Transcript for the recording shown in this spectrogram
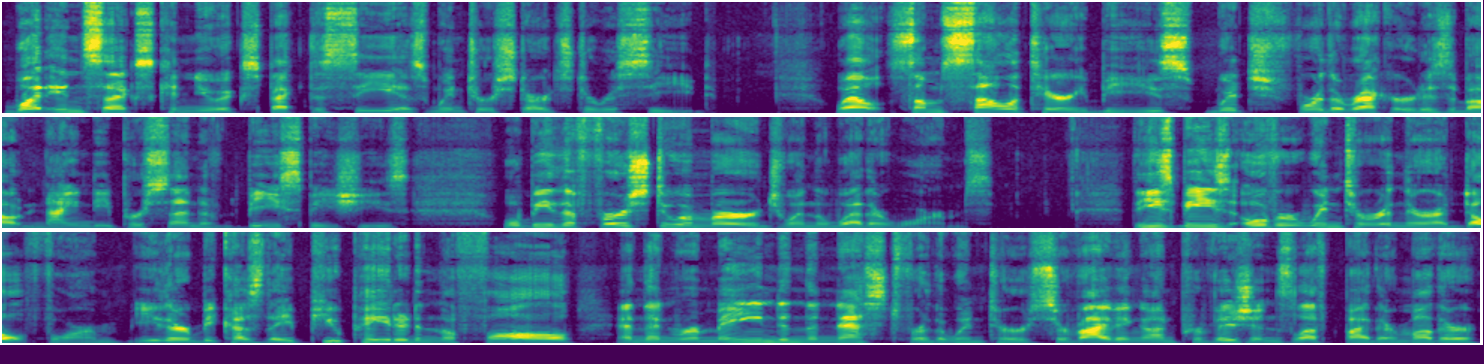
what insects can you expect to see as winter starts to recede? Well, some solitary bees, which for the record is about 90% of bee species, will be the first to emerge when the weather warms. These bees overwinter in their adult form, either because they pupated in the fall and then remained in the nest for the winter, surviving on provisions left by their mother,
